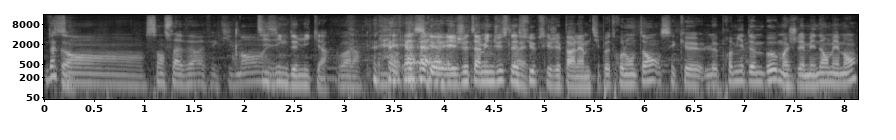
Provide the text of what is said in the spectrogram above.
D'accord. Sans, sans saveur, effectivement. Teasing de Mika. Voilà. Que- et je termine juste là-dessus Ouais. parce que j'ai parlé un petit peu trop longtemps. C'est que le premier Dumbo, moi je l'aime énormément.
